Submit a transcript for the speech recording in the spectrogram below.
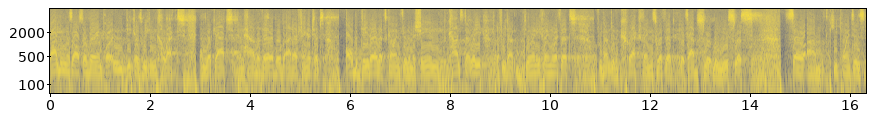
Logging is also very important because we can collect and look at and have available at our fingertips all the data that's going through the machine constantly, but if we don't do anything with it, if we don't do the correct things with it, it's absolutely useless. So um, key point is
